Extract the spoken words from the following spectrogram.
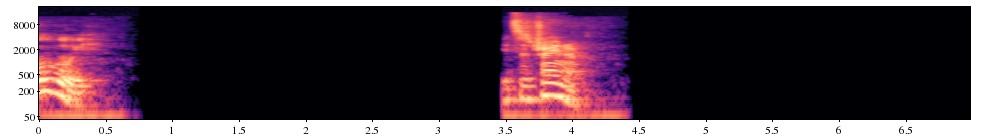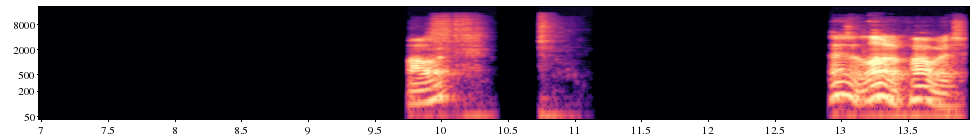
Gugui. It's a trainer. Power. There's a lot of powers.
